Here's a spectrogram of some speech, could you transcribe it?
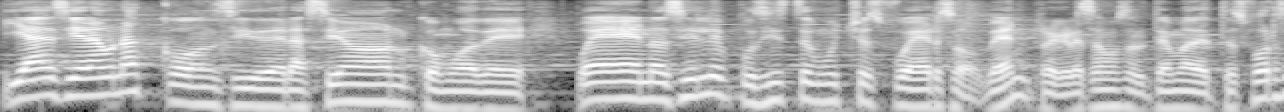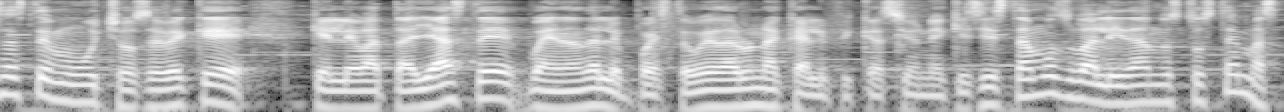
Ya si era una consideración como de, bueno, si le pusiste mucho esfuerzo. Ven, regresamos al tema de te esforzaste mucho, se ve que, que le batallaste. Bueno, ándale, pues te voy a dar una calificación X. Y estamos validando estos temas.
